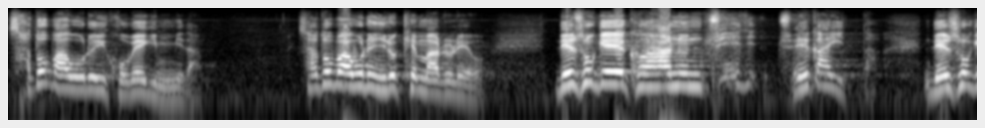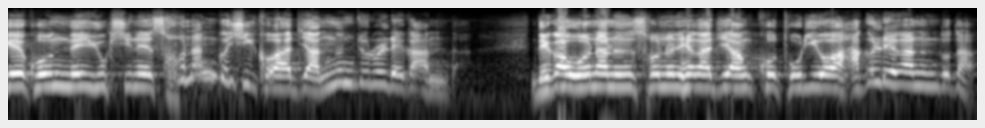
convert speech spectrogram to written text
사도 바울의 고백입니다. 사도 바울은 이렇게 말을 해요. 내 속에 거하는 죄, 죄가 있다. 내 속에 곧 내 육신에 선한 것이 거하지 않는 줄을 내가 안다. 내가 원하는 선은 행하지 않고 도리어 악을 행하는도다.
